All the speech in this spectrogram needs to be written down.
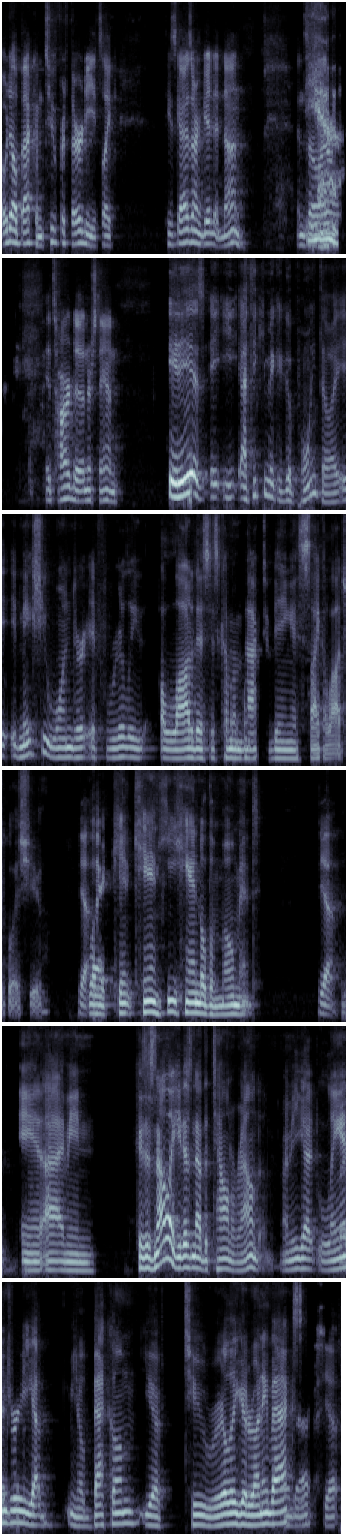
Odell Beckham two for thirty. It's like these guys aren't getting it done, and so yeah. it's hard to understand. It is. It, I think you make a good point, though. It, it, makes you wonder if really a lot of this is coming back to being a psychological issue. Yeah. Like, can can he handle the moment? Yeah. And I mean, because it's not like he doesn't have the talent around him. I mean, you got Landry, right. you got you know Beckham, you have two really good running backs. Running backs yep.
